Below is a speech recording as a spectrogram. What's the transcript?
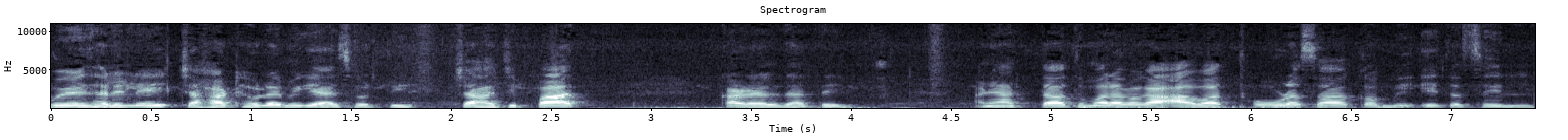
वेळ झालेली आहे. चहा ठेवला मी गॅसवरती. चहाची पात काढायला जाते. आणि आत्ता तुम्हाला बघा आवाज थोडासा कमी येत असेल.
